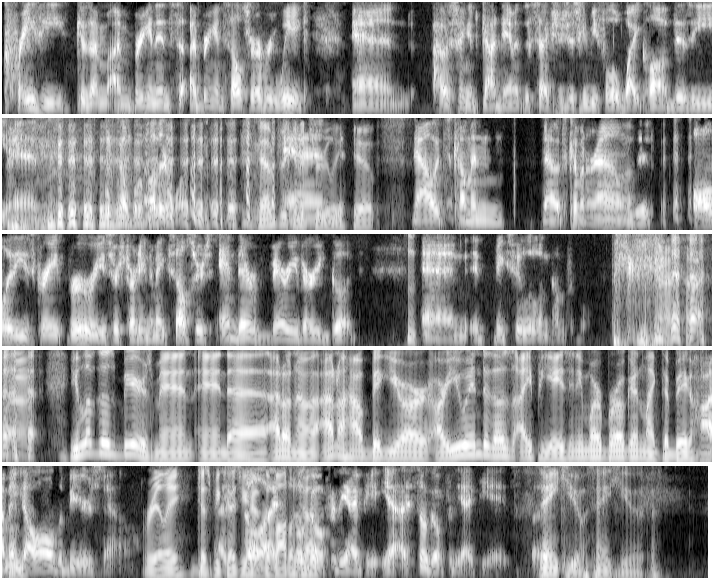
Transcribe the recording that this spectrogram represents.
crazy because I'm I'm bringing in I bring in seltzer every week, and I was thinking, God damn it, this section is just gonna be full of White Claw, Vizzy, and a couple of other ones. Yeah, I'm drinking And- a truly. Yep. now it's coming now it's coming around that all of these great breweries are starting to make seltzers and they're very very good hmm. and it makes me a little uncomfortable you love those beers, man, and uh, I don't know. I don't know how big you are. Are you into those IPAs anymore, Brogan? Like the big hot i'm into all the beers now really? Just because still, you have the I bottle still shop? go for the IPA. Yeah, I still go for the IPAs. but- Thank you, thank you.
